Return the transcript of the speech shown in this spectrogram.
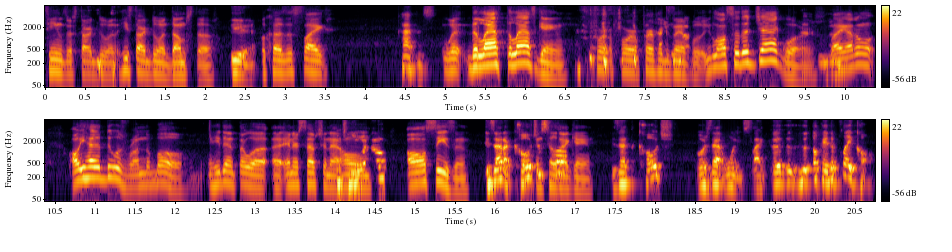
teams are start doing he started doing dumb stuff. Yeah, because it's like happens. When the last the last game for for a perfect example, you lost to the Jaguars. Mm-hmm. Like I don't. All you had to do was run the ball. He didn't throw a interception at home all season. Is that a coach until fault? that game? Is that the coach or is that Wentz? Like, uh, uh, okay, the play call.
